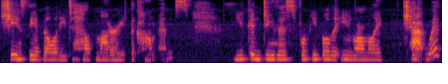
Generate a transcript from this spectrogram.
she has the ability to help moderate the comments. You can do this for people that you normally chat with,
